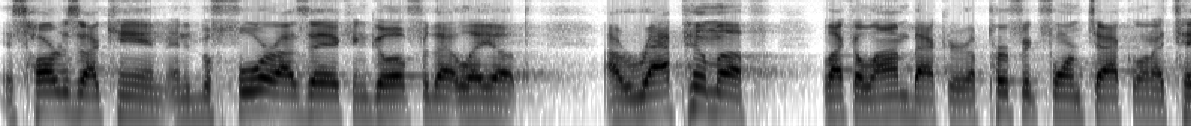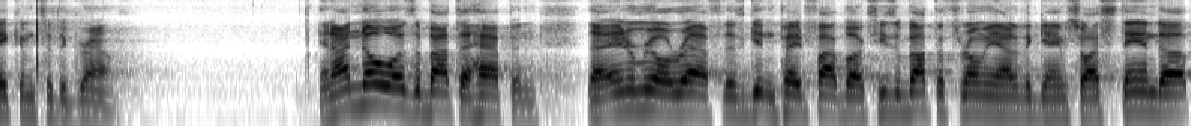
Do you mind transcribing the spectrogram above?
as hard as I can. And before Isaiah can go up for that layup, I wrap him up like a linebacker, a perfect form tackle, and I take him to the ground. And I know what's about to happen. That intramural ref that's getting paid five bucks, he's about to throw me out of the game. So I stand up,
